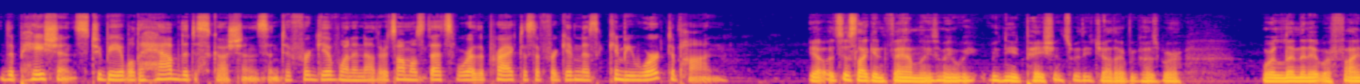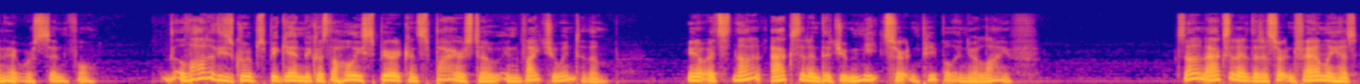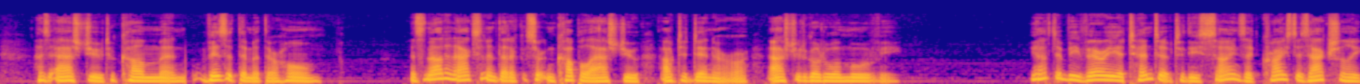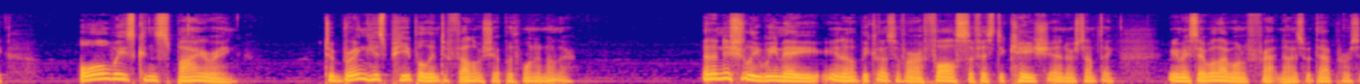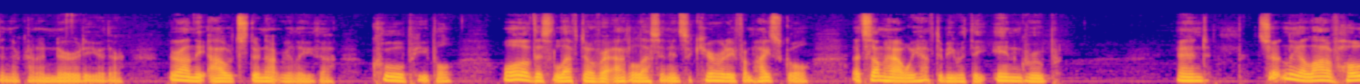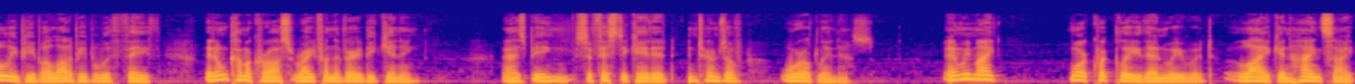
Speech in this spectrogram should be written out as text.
The patience to be able to have the discussions and to forgive one another. It's almost that's where the practice of forgiveness can be worked upon. Yeah, it's just like in families. I mean, we, we need patience with each other because we're we're limited, we're finite, we're sinful. A lot of these groups begin because the Holy Spirit conspires to invite you into them. You know, it's not an accident that you meet certain people in your life. It's not an accident that a certain family has, has asked you to come and visit them at their home. It's not an accident that a certain couple asked you out to dinner or asked you to go to a movie. You have to be very attentive to these signs that Christ is actually always conspiring to bring his people into fellowship with one another. And initially, we may, you know, because of our false sophistication or something, we may say, well, I won't fraternize with that person. They're kind of nerdy or they're, they're on the outs. They're not really the cool people. All of this leftover adolescent insecurity from high school that somehow we have to be with the in group. And certainly a lot of holy people, a lot of people with faith, they don't come across right from the very beginning as being sophisticated in terms of worldliness. And we might more quickly than we would like in hindsight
